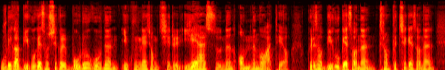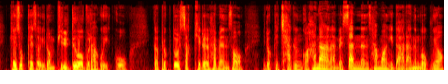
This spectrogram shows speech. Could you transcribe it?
우리가 미국의 소식을 모르고는 이 국내 정치를 이해할 수는 없는 것 같아요. 그래서 미국에서는 트럼프 측에서는 계속해서 이런 빌드업을 하고 있고, 그러니까 벽돌 쌓기를 하면서 이렇게 작은 거 하나하나를 쌓는 상황이다라는 거고요.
